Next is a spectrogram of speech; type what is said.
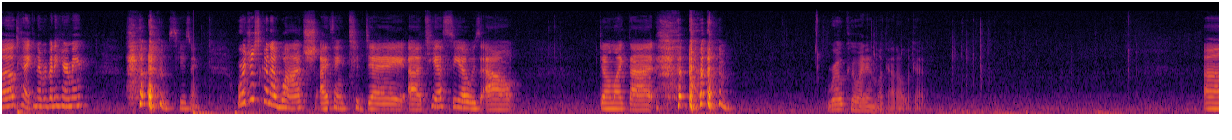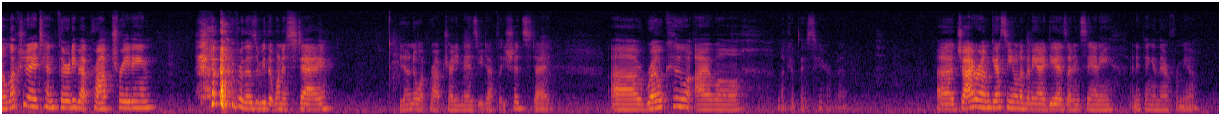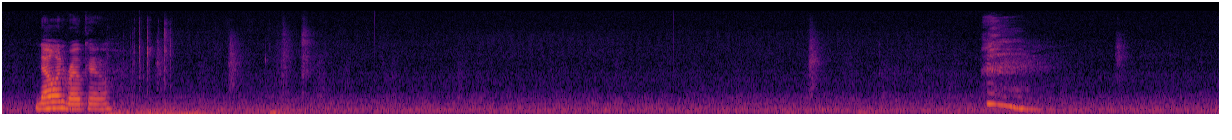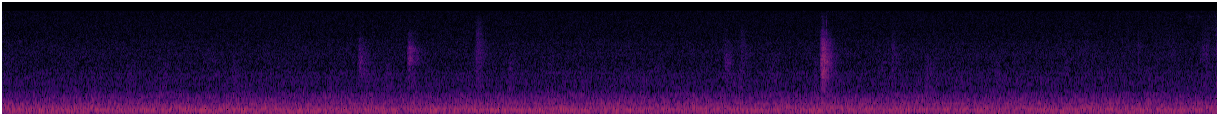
Okay, can everybody hear me? Excuse me. We're just gonna watch, I think today, uh, TSCO is out. Don't like that. Roku, I didn't look at, I'll look at. Uh, lecture day 10.30 about prop trading. For those of you that want to stay. If you don't know what prop trading is, you definitely should stay. Uh, Roku, I will look at this here, but uh, Gyro, I'm guessing you don't have any ideas. I didn't see any anything in there from you. No and Roku.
